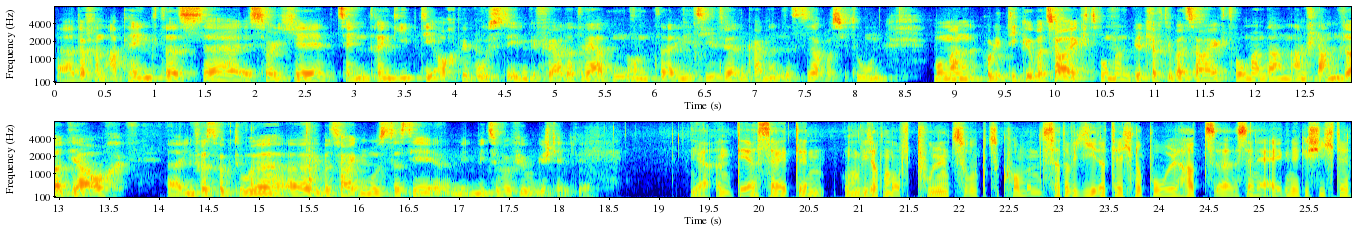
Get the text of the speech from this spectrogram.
davon abhängt, dass äh, es solche Zentren gibt, die auch bewusst eben gefördert werden und äh, initiiert werden können. Das ist auch, was sie tun wo man Politik überzeugt, wo man Wirtschaft überzeugt, wo man dann am Standort ja auch Infrastruktur überzeugen muss, dass die mit, zur Verfügung gestellt wird. Ja, an der Seite, um wiederum auf Tullen zurückzukommen, das hat aber jeder Technopol, hat äh, seine eigene Geschichte.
